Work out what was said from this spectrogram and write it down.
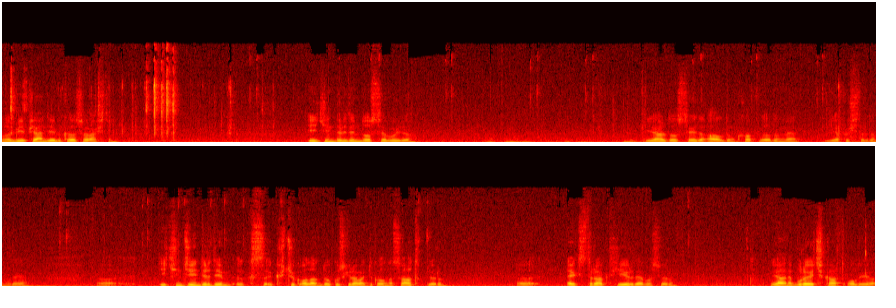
Bunu VPN diye bir klasör açtım. İlk indirdiğim dosya buydu. Diğer dosyayı da aldım, kopyaladım ve yapıştırdım buraya. Ee, İkinci indirdiğim kısa, küçük olan 9 KB'lık olana sağ tıklıyorum. Ee, Extract here'de basıyorum. Yani buraya çıkart oluyor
